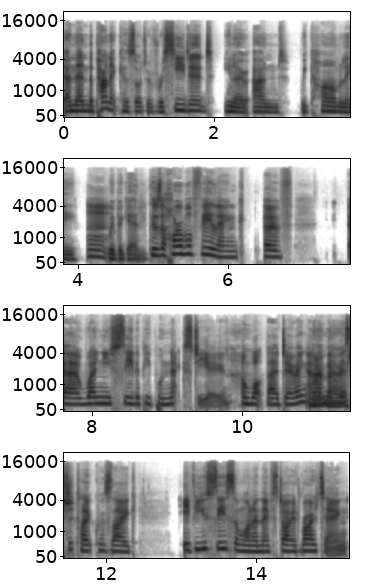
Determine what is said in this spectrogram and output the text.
and then the panic has sort of receded you know and we calmly we begin Because a horrible feeling of uh, when you see the people next to you and what they're doing. And I remember Mr. Cloak was like, if you see someone and they've started writing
